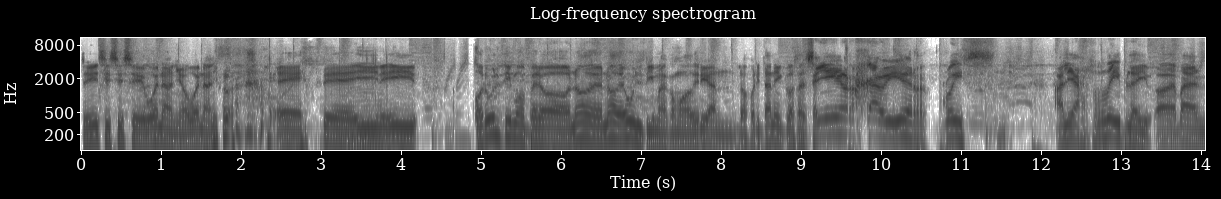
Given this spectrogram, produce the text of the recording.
Sí, sí, sí, sí, buen año, buen año. Este, y, y por último, pero no de, no de última, como dirían los británicos, el señor Javier Ruiz, alias Ripley. Ah, bueno,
